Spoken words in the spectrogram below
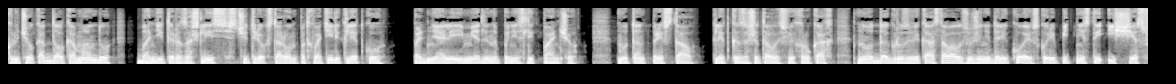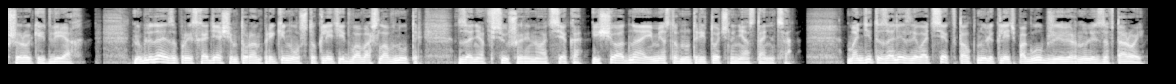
Крючок отдал команду, бандиты разошлись, с четырех сторон подхватили клетку, подняли и медленно понесли к панчу. Мутант привстал. Клетка зашаталась в их руках, но до грузовика оставалось уже недалеко, и вскоре пятнистый исчез в широких дверях. Наблюдая за происходящим, Туран прикинул, что клеть едва вошла внутрь, заняв всю ширину отсека. Еще одна, и места внутри точно не останется. Бандиты залезли в отсек, втолкнули клеть поглубже и вернулись за второй.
